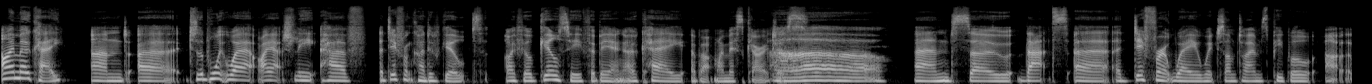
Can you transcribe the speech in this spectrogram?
I'm okay. And uh, to the point where I actually have a different kind of guilt. I feel guilty for being okay about my miscarriages. Oh. And so that's uh, a different way in which sometimes people uh,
